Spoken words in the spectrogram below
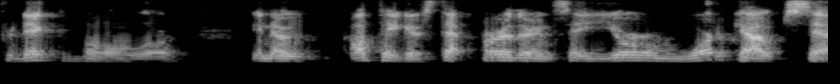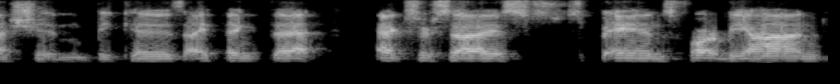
predictable or, you know, I'll take it a step further and say your workout session, because I think that exercise spans far beyond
